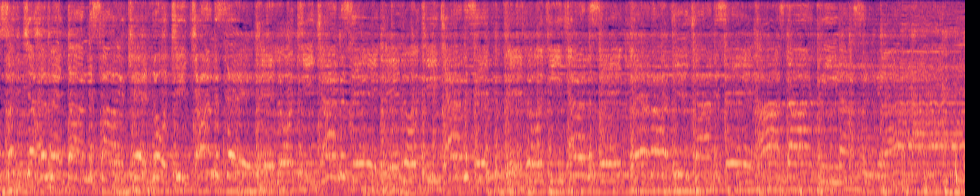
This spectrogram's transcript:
सच्चा है मैदान सारे, खेलो जी जान से। खेलो जी जान से, खेलो जी जान से, खेलो जी जान से, खेलो जी जान से। खासदार क्रीडा संग्राम,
